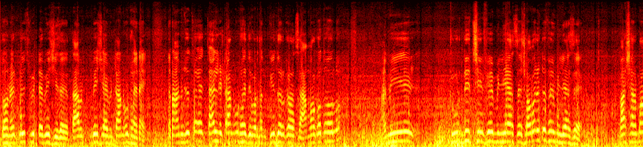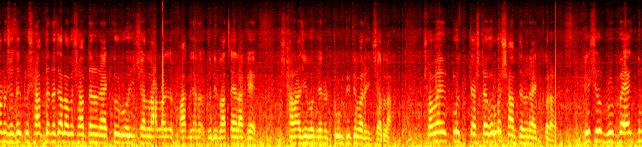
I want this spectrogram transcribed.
তখন একটু স্পিডটা বেশি থাকে, তার বেশি আমি টান উঠাই নাই। কারণ আমি যদি চাইলে টান উঠাইতে পারতাম, কী দরকার আছে? আমার কথা হলো, আমি ট্যুর দিচ্ছি ফ্যামিলি আছে, সবারই তো ফ্যামিলি আছে। বাসার মানুষ আছে, একটু সাবধানে চালাবো, সাবধানে রাইড করব, ইনশাল্লাহ আল্লাহ যেন যদি বাঁচায় রাখে, সারা জীবন যেন ট্যুর দিতে পারে, ইনশাল্লাহ। সবাই একটু চেষ্টা করব সাবধানে রাইড করার। এইসব রুট বা একদম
